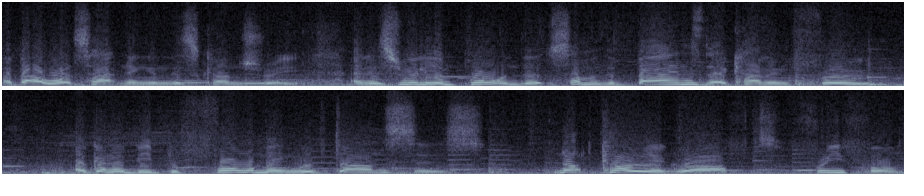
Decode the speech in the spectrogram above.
about what's happening in this country, and it's really important that some of the bands that are coming through are going to be performing with dancers, not choreographed, freeform.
